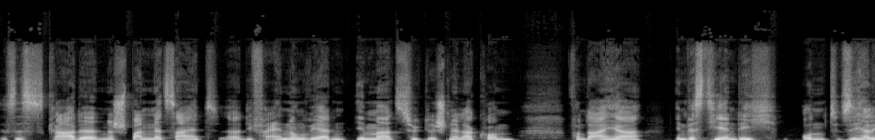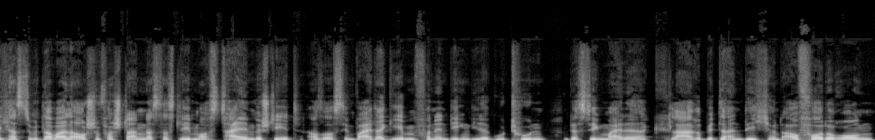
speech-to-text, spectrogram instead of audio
es ist gerade eine spannende Zeit. Äh, die Veränderungen werden immer zyklisch schneller kommen. Von daher investiere in dich. Und sicherlich hast du mittlerweile auch schon verstanden, dass das Leben aus Teilen besteht, also aus dem Weitergeben von den Dingen, die dir gut tun. Und deswegen meine klare Bitte an dich und Aufforderung,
